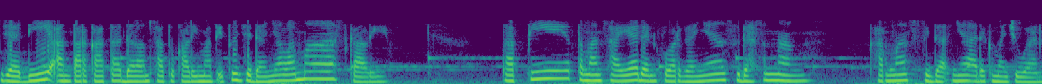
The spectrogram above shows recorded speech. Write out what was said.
Jadi antar kata dalam satu kalimat itu jedanya lama sekali. Tapi teman saya dan keluarganya sudah senang karena setidaknya ada kemajuan.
